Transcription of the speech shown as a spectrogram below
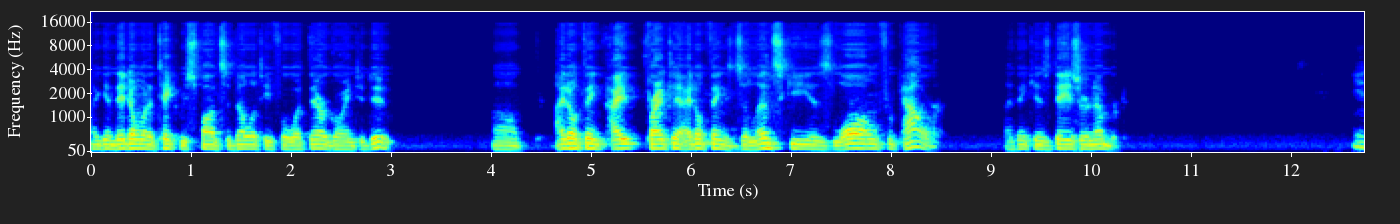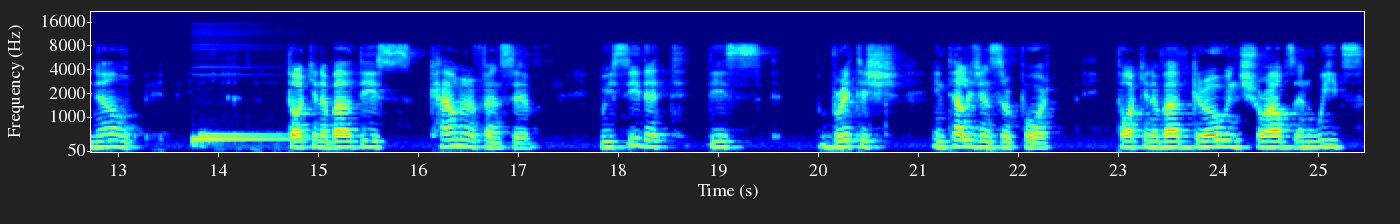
Again, they don't want to take responsibility for what they're going to do. Uh, I don't think, I frankly, I don't think Zelensky is long for power. I think his days are numbered. You know, talking about this counteroffensive, we see that this British intelligence report talking about growing shrubs and weeds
